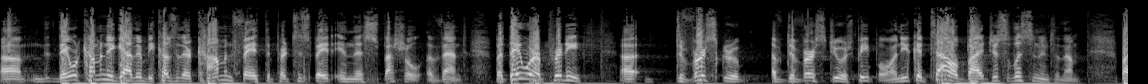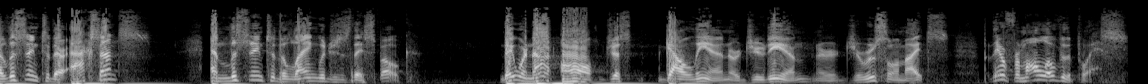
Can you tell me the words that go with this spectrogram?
Um, they were coming together because of their common faith to participate in this special event. But they were a pretty uh, diverse group of diverse Jewish people. And you could tell by just listening to them, by listening to their accents and listening to the languages they spoke. They were not all just Galilean or Judean or Jerusalemites, but they were from all over the place.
